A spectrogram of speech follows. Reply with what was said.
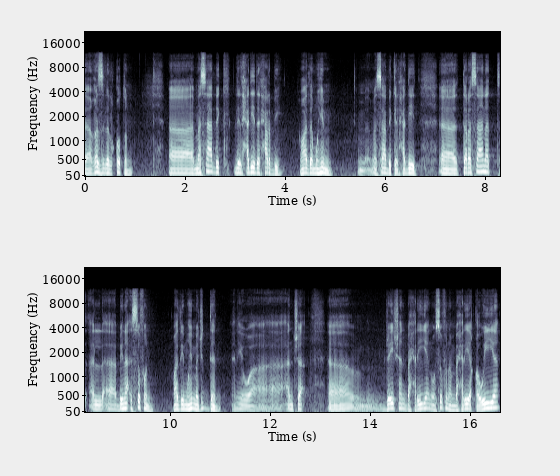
غزل القطن آه، مسابك للحديد الحربي وهذا مهم مسابك الحديد آه، ترسانة آه، بناء السفن وهذه مهمة جدا يعني وأنشأ جيشا بحريا وسفنا بحرية قوية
